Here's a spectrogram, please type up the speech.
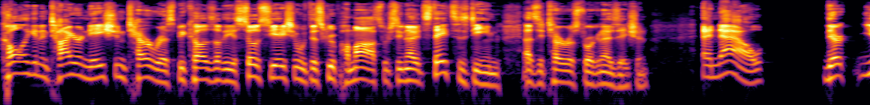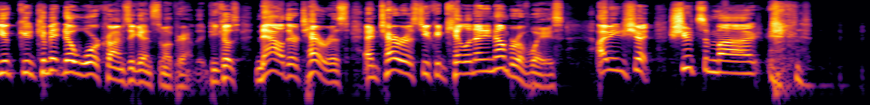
calling an entire nation terrorist because of the association with this group Hamas, which the United States has deemed as a terrorist organization. And now they're, you can commit no war crimes against them, apparently, because now they're terrorists, and terrorists you can kill in any number of ways. I mean, shit, shoot some, uh,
